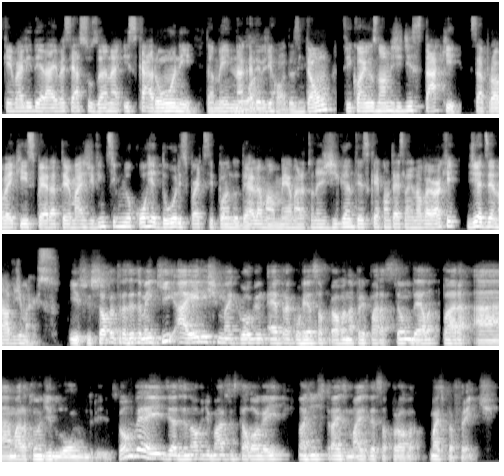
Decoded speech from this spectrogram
quem vai liderar vai ser a Suzana Scaroni, também na Boa. cadeira de rodas. Então, ficam aí os nomes de destaque essa prova aí que espera ter mais de 25 mil corredores participando dela, é uma meia maratona gigantesca que acontece lá em Nova York, dia 19 de março. Isso, e só para trazer também que a Elish McGogan é para correr essa prova na preparação dela para a maratona de Londres. Vamos ver aí, dia 19 de março está logo aí, a gente traz mais dessa prova mais para frente.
